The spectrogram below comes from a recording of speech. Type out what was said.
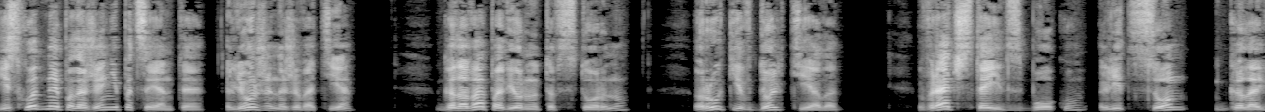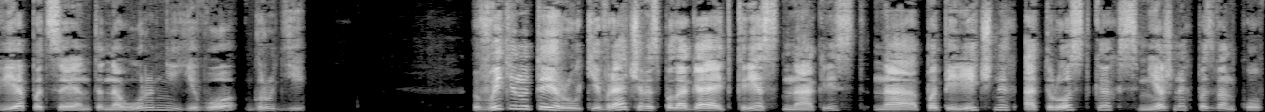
Исходное положение пациента, лежа на животе, голова повернута в сторону, руки вдоль тела. Врач стоит сбоку, лицом к голове пациента на уровне его груди. Вытянутые руки врач располагает крест-накрест на поперечных отростках смежных позвонков.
